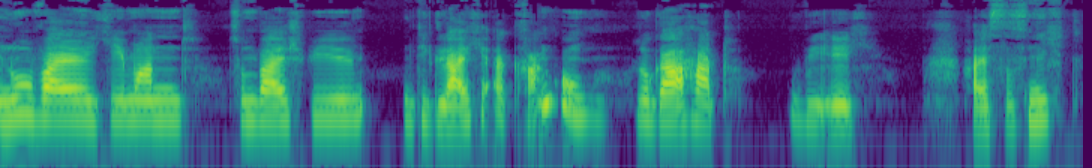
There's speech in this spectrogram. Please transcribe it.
Nur weil jemand zum Beispiel die gleiche Erkrankung sogar hat wie ich, heißt das nicht,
